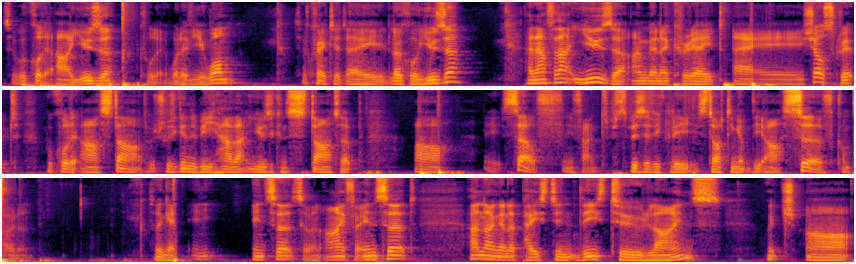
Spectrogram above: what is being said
So we'll call it R user, call it whatever you want. So I've created a local user. And now for that user, I'm going to create a shell script. We'll call it R start, which is going to be how that user can start up R itself. In fact, specifically starting up the Rserve component. So again, insert, so an I for insert, and I'm going to paste in these two lines, which are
